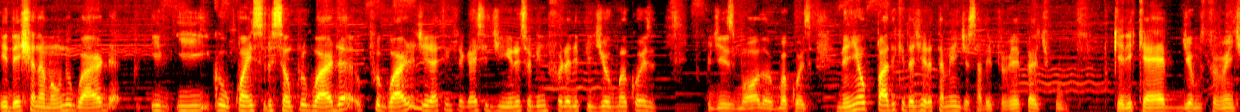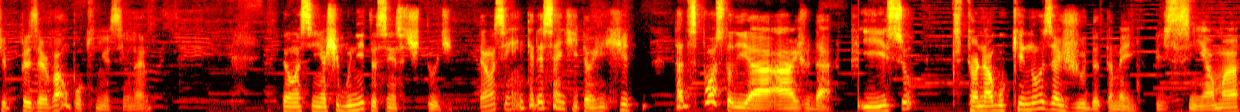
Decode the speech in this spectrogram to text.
e deixa na mão do guarda, e, e com a instrução pro guarda, pro guarda direto entregar esse dinheiro se alguém for ali pedir alguma coisa pedir esmola, alguma coisa. Nem é o padre que dá diretamente, sabe? Pra ver, pra, tipo, porque ele quer, digamos, provavelmente preservar um pouquinho, assim, né? Então, assim, achei bonito, assim, essa atitude. Então, assim, é interessante. Então, a gente tá disposto ali a, a ajudar. E isso se torna algo que nos ajuda também. Assim, é uma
